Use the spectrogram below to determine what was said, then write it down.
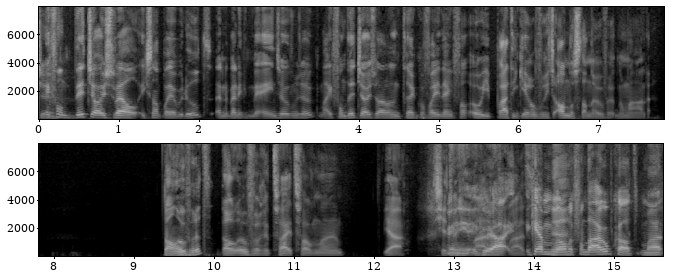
ik vond dit juist wel, ik snap wat je bedoelt, en daar ben ik het mee eens overigens ook, maar ik vond dit juist wel een track waarvan je denkt van, oh, je praat een keer over iets anders dan over het normale. dan over het? Dan over het feit van, eh, ja, shit. Ik, niet, ik, normaal ja, praat. ik heb hem Ja. wel nog vandaag opgehad, maar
